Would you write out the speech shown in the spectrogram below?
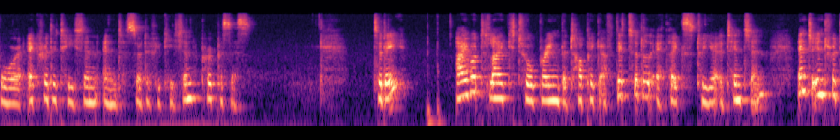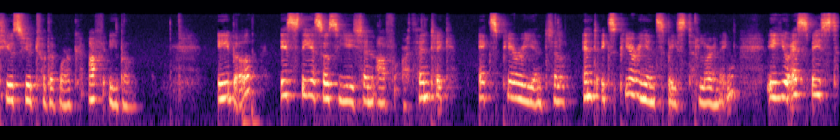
for accreditation and certification purposes. Today, I would like to bring the topic of digital ethics to your attention and introduce you to the work of AAEEBL. AAEEBL is the Association of Authentic, Experiential and Experience-Based Learning, a US-based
